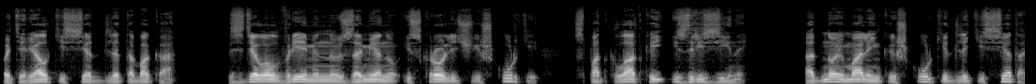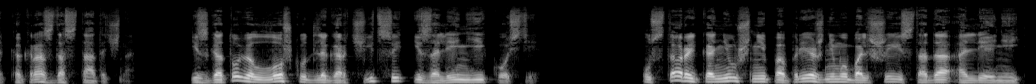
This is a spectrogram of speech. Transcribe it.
Потерял кисет для табака. Сделал временную замену из кроличьей шкурки с подкладкой из резины. Одной маленькой шкурки для кисета как раз достаточно. Изготовил ложку для горчицы из оленьей кости. У старой конюшни по-прежнему большие стада оленей,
